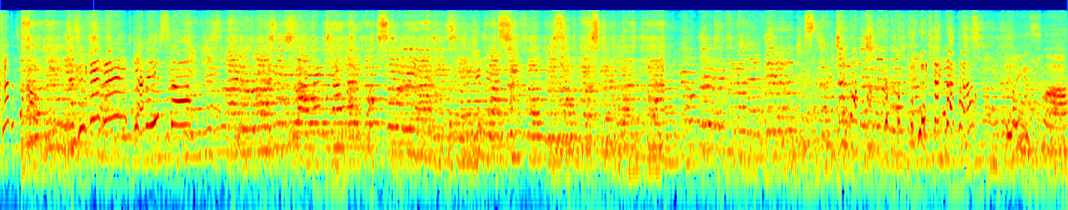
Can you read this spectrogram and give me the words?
Klatschen! Clarissa! Clarissa!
